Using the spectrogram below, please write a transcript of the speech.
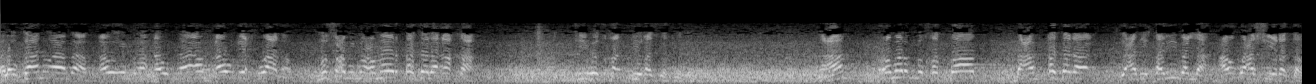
ولو كانوا ابن أو ابنائهم أو إخوانهم. مصعب بن عمير قتل أخاه في في غزوة نعم؟ عمر بن الخطاب نعم قتل يعني قريبا له أو عشيرته.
